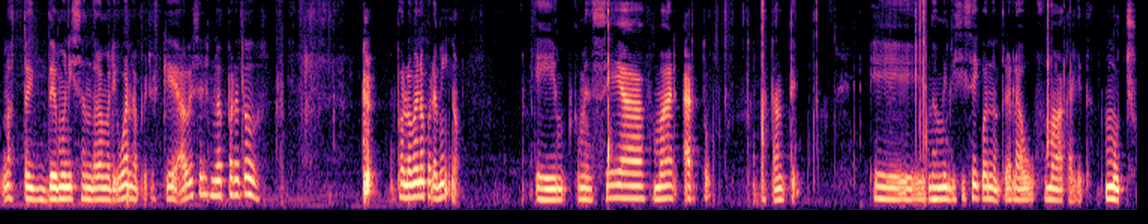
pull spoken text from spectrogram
no estoy demonizando la marihuana, pero es que a veces no es para todos. Por lo menos para mí, no. Eh, comencé a fumar harto, bastante. en 2016 cuando entré a la U fumaba caleta mucho,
